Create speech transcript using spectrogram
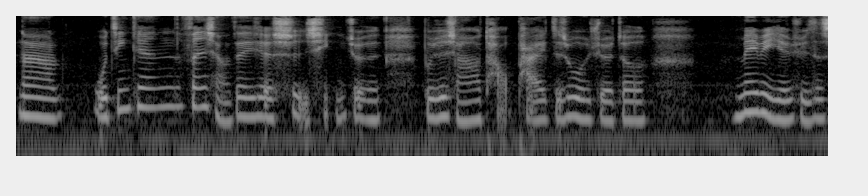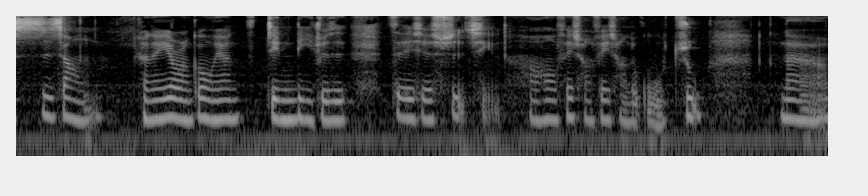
那我今天分享这一些事情，就是不是想要讨拍，只是我觉得，maybe 也许这世上可能有人跟我一样经历，就是这一些事情，然后非常非常的无助。那。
